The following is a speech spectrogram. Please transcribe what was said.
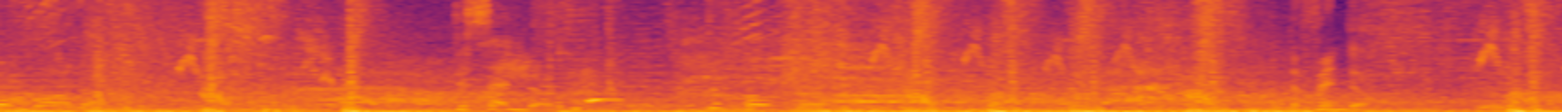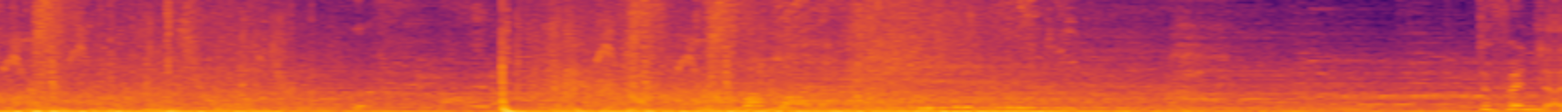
Bombarda. Descendo. Depulso. Defender. Bombarda. Diffindo.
